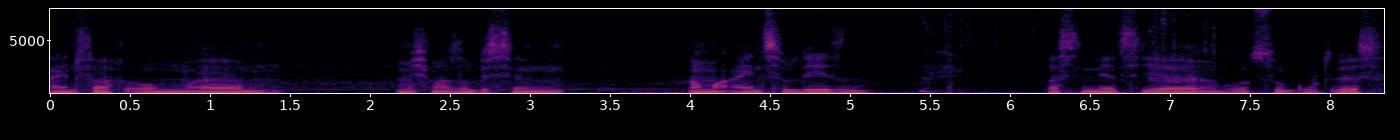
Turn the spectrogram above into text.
Einfach um ähm, mich mal so ein bisschen nochmal einzulesen, was denn jetzt hier wozu gut ist.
